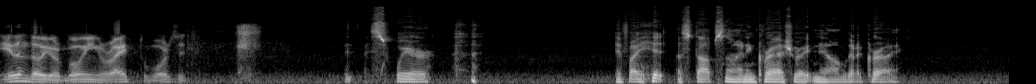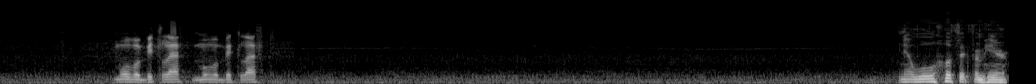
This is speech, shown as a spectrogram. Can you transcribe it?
Even though you're going right towards it. I swear, if I hit a stop sign and crash right now, I'm gonna cry. Move a bit left, move a bit left. You know, we'll hoof it from here.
